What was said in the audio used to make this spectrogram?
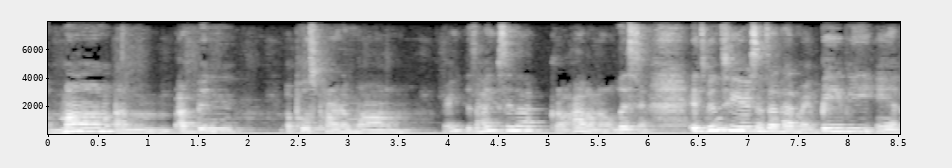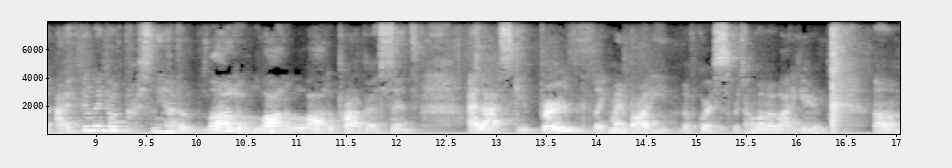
a mom. Um, I've been a postpartum mom. Right? Is that how you say that? Girl, I don't know. Listen, it's been two years since I've had my baby, and I feel like I've personally had a lot, a lot, a lot of progress since I last gave birth. Like my body, of course, we're talking about my body here. Um,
